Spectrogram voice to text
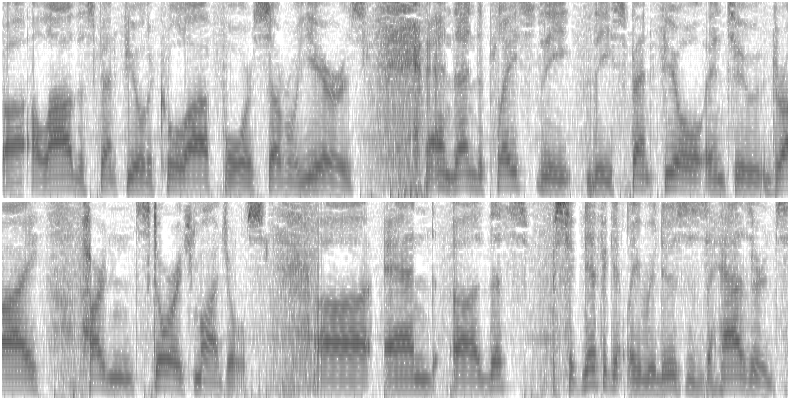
uh, allow the spent fuel to cool off for several years, and then to place the, the spent fuel into dry, hardened storage modules. Uh, and uh, this significantly reduces the hazards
